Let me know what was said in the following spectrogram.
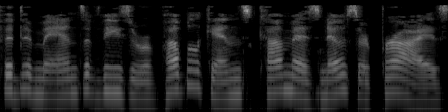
The demands of these Republicans come as no surprise.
